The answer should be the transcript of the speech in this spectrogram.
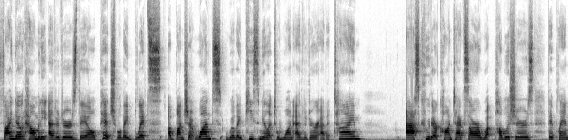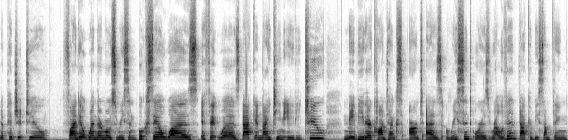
Find out how many editors they'll pitch. Will they blitz a bunch at once? Will they piecemeal it to one editor at a time? Ask who their contacts are, what publishers they plan to pitch it to. find out when their most recent book sale was. If it was back in 1982, maybe their contacts aren't as recent or as relevant. That could be something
